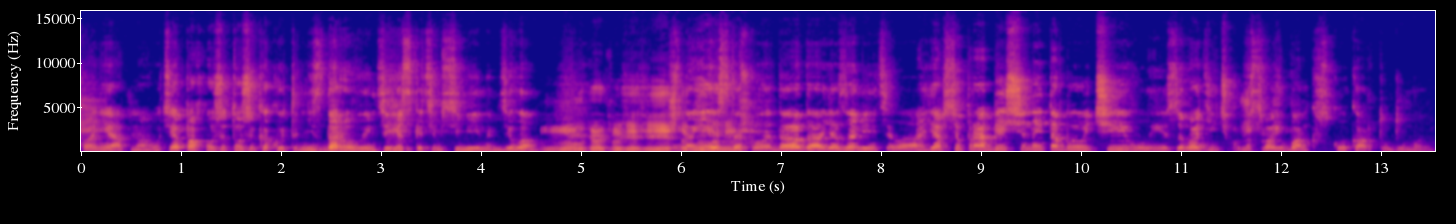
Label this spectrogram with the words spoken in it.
Понятно. У тебя, похоже, тоже какой-то нездоровый интерес к этим семейным делам. Ну как, ну есть ну, такой есть момент. такое, да, да, я заметила. А я все про обещанные тобой чаевые за водичку на Что свою ж. банковскую карту думаю.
